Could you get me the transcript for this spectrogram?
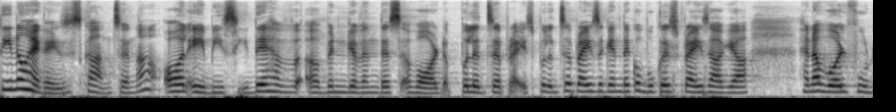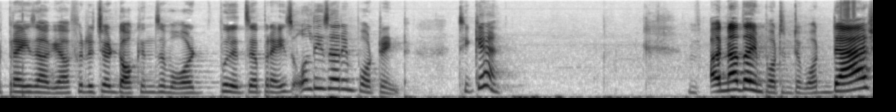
तीनों है गाइज़ इसका आंसर ना ऑल ए बी सी दे हैव बिन गिवन दिस अवार्ड पुलित्जर प्राइज पुलित्जर प्राइज अगेन देखो बुकर्स प्राइज आ गया, है ना वर्ल्ड फ़ूड प्राइज आ गया, फिर Richard Dawkins award Pulitzer prize all these are important ठीक है? Another important award, dash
